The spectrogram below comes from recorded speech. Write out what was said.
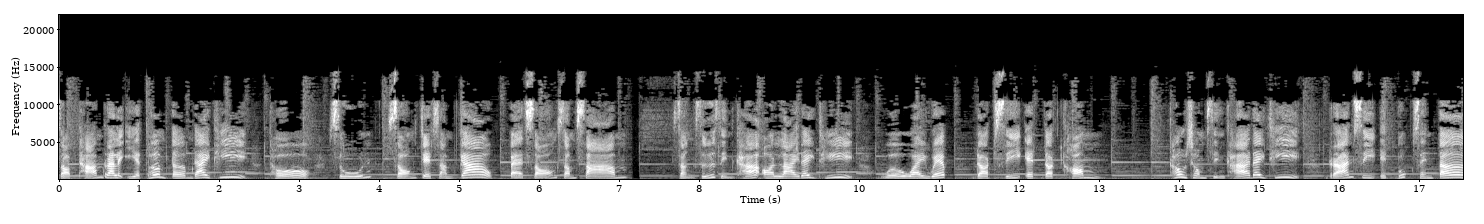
สอบถามรายละเอียดเพิ่มเติมได้ที่ โทร 027398233 สั่งซื้อสินค้าออนไลน์ได้ที่ www.c1.com เข้าชมสินค้าได้ที่ร้าน C1 Book Center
